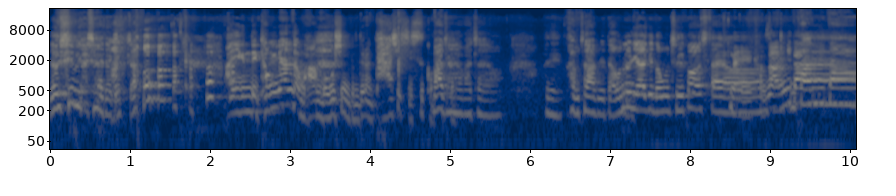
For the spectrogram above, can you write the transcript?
열심히 하셔야 되겠죠. 아니 근데 경매한다고 마음 먹으신 분들은 다 하실 수 있을 것 같아요. 맞아요, 맞아요. 네, 감사합니다. 오늘 이야기 너무 즐거웠어요. 네, 감사합니다. 감사합니다.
